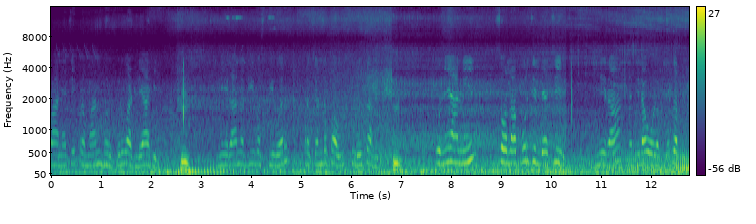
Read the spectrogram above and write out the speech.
पाण्याचे प्रमाण भरपूर वाढले आहे. नेरा नदी वस्तीवर प्रचंड पाऊस सुरूच आहे. पुणे आणि सोलापूर जिल्ह्याची नीरा नदीला ओळखले जाते.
